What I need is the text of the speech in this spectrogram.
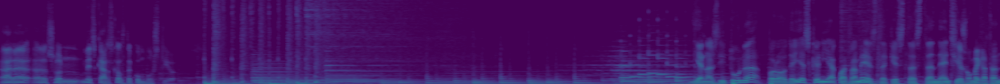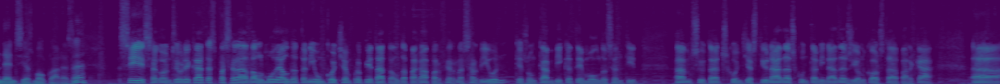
ara eh, són més cars que els de combustió. Ja n'has dit una, però deies que n'hi ha quatre més d'aquestes tendències o megatendències molt clares, eh? Sí, segons Eurecat es passarà del model de tenir un cotxe en propietat al de pagar per fer-ne servir un, que és un canvi que té molt de sentit amb ciutats congestionades, contaminades i on costa aparcar. Uh,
